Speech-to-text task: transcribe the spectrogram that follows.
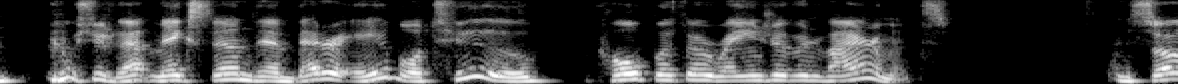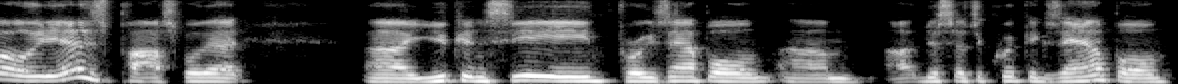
excuse me, that makes them then better able to cope with a range of environments. And so it is possible that uh, you can see, for example, um, uh, just as a quick example,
